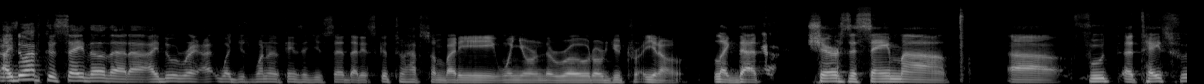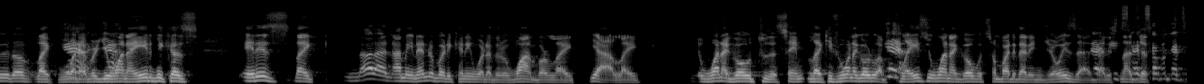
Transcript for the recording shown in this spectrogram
I do have to say though that uh, I do re- I- what just one of the things that you said that it's good to have somebody when you're on the road or you try, you know like that shares the same uh, uh, food uh, taste food of like Yeah, whatever you yeah. want to eat because it is like not I mean anybody can eat whatever they want but like yeah like you want to go to the same like if you want to go to a Yeah. place you want to go with somebody that enjoys that that that, it's not just someone that's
